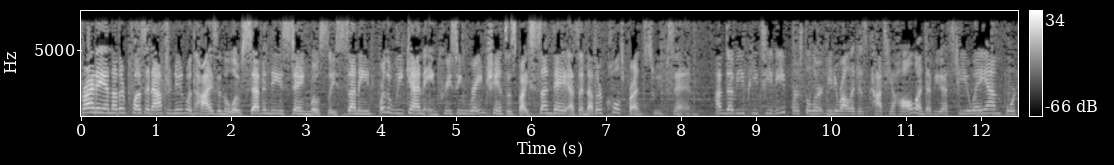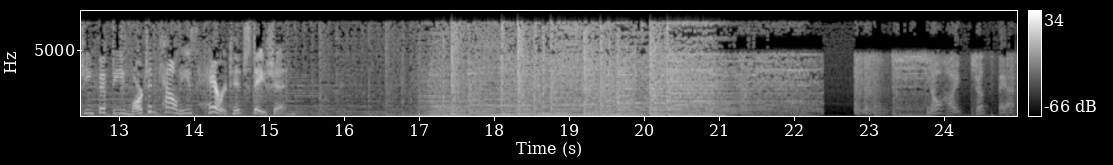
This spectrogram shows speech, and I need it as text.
Friday, another pleasant afternoon with highs in the low 70s, staying mostly sunny. For the weekend, increasing rain chances by Sunday as another cold front sweeps in. I'm WPTV First Alert Meteorologist Katya Hall on WSTU AM 1450, Martin County's Heritage Station. No hype, just facts.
